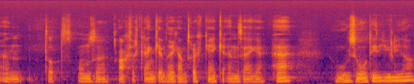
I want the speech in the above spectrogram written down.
En dat onze achterkleinkinderen gaan terugkijken en zeggen, hè, hoezo deden jullie dat?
